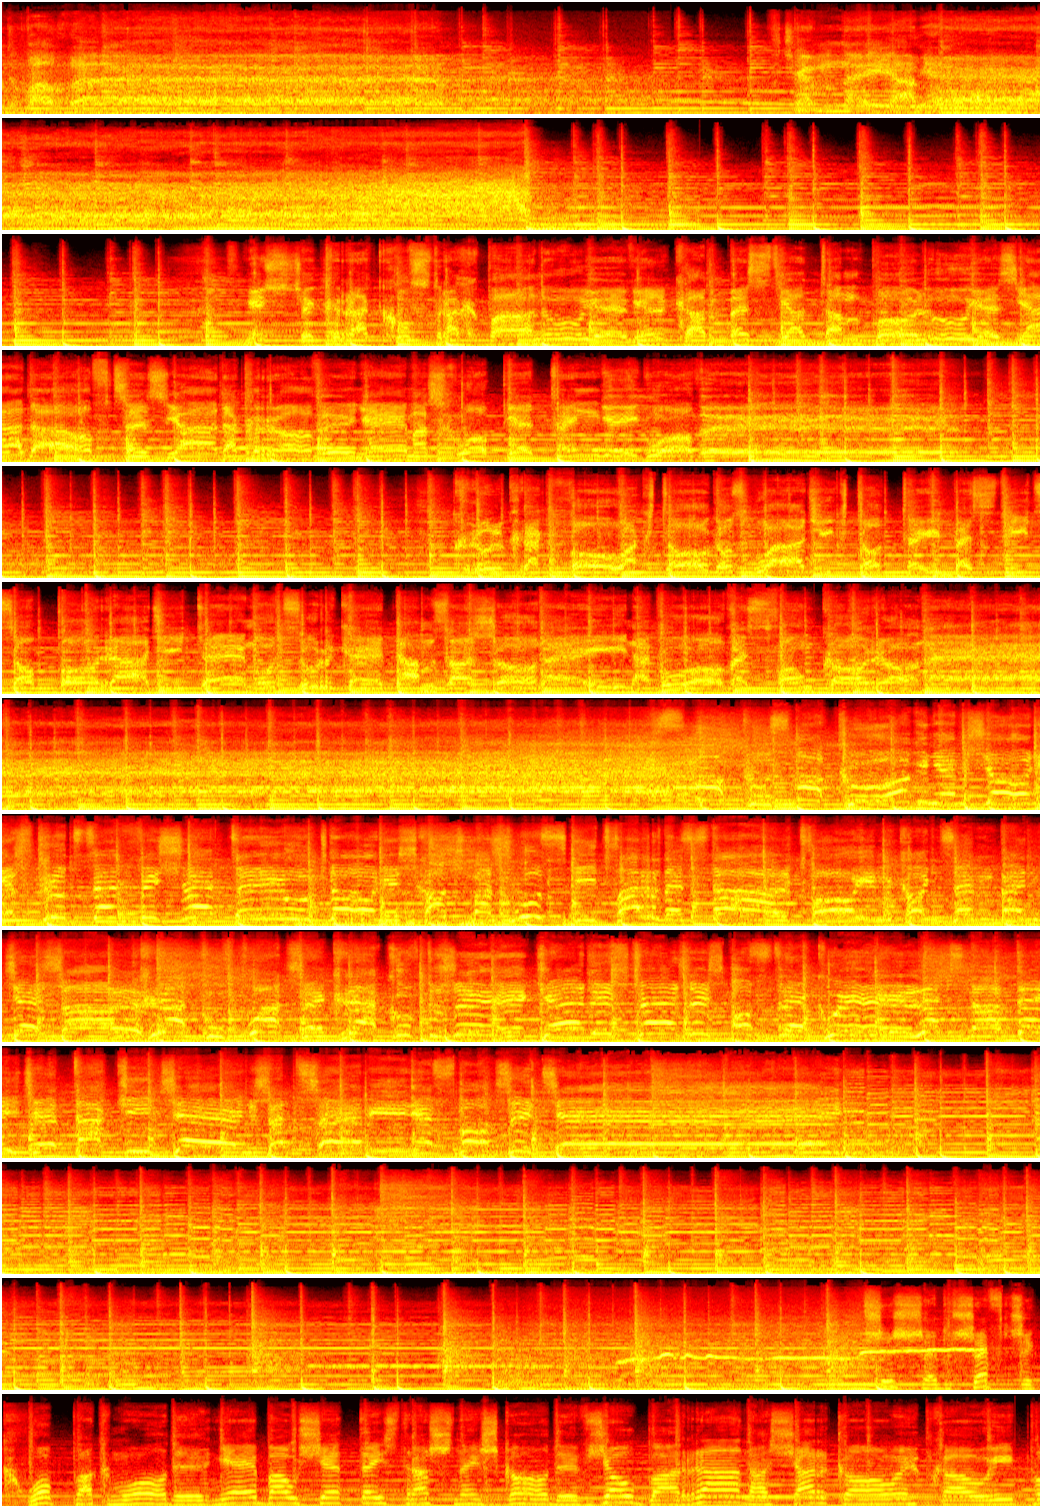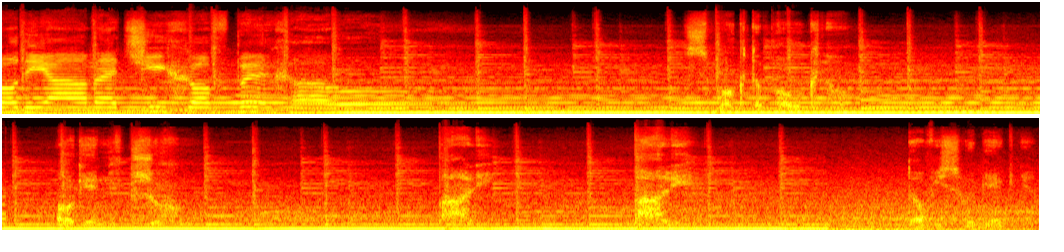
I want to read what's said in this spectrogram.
pod Wawelem. W ciemnej jamie. W mieście Kraków strach panuje, wielka bestia tam poluje, zjada owce, zjada krowy, nie masz chłopie tęgiej głowy. Krak woła, kto go zgładzi, kto tej bestii co poradzi, temu córkę dam za żonę Przyszedł szewczyk, chłopak młody, nie bał się tej strasznej szkody. Wziął barana, siarką pchał i pod jamę cicho wpychał. Smok to połknął, ogień w brzuchu. Pali, pali, do Wisły biegnie.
